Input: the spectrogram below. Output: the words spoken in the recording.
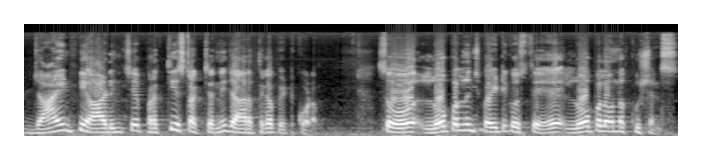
జాయింట్ని ఆడించే ప్రతి స్ట్రక్చర్ని జాగ్రత్తగా పెట్టుకోవడం. సో లోపల నుంచి బయటికి వస్తే లోపల ఉన్న కుషన్స్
